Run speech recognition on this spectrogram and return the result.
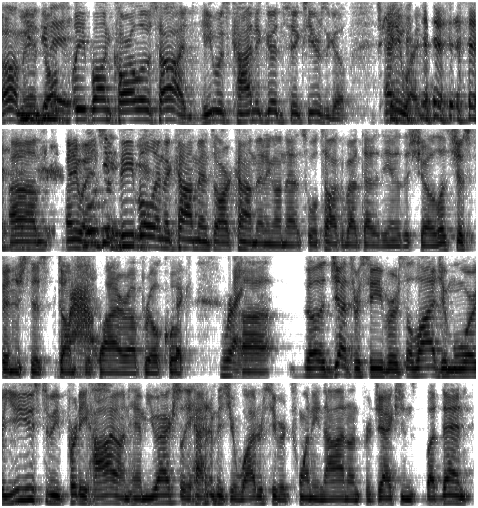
Oh He's man, gonna- don't sleep on Carlos Hyde. He was kind of good six years ago. Anyway, um, anyway, We'll some get- people yeah. in the comments are commenting on that, so we'll talk about that at the end of the show. Let's just finish this dumpster Wow. fire up real quick. Right. Uh, the Jets receivers, Elijah Moore. You used to be pretty high on him. You actually had him as your wide receiver twenty nine on projections, but then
